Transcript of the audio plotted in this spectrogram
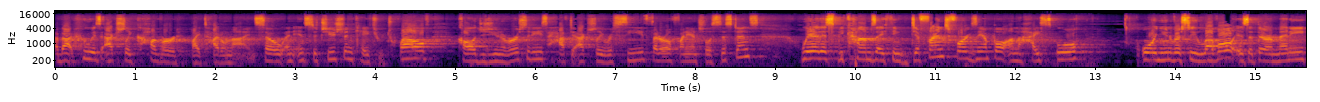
about who is actually covered by Title IX. So an institution, K through 12, colleges, universities have to actually receive federal financial assistance. Where this becomes, I think, different, for example, on the high school or university level is that there are many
